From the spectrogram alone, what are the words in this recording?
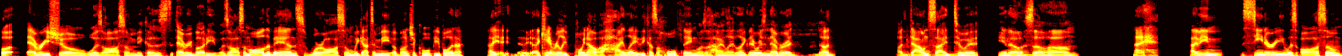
But every show was awesome because everybody was awesome. All the bands were awesome. We got to meet a bunch of cool people, and I, I, I can't really point out a highlight because the whole thing was a highlight. Like there was never a, a, a downside to it, you know. So, um, I, I mean, scenery was awesome.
